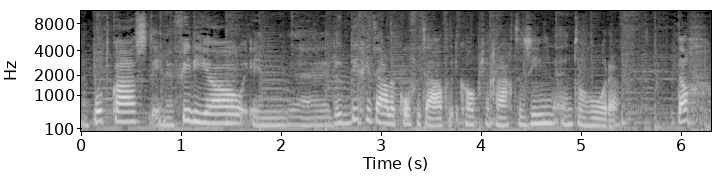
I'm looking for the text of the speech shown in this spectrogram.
een podcast, in een video, in eh, de digitale koffietafel. Ik hoop je graag te zien en te horen. Dag!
